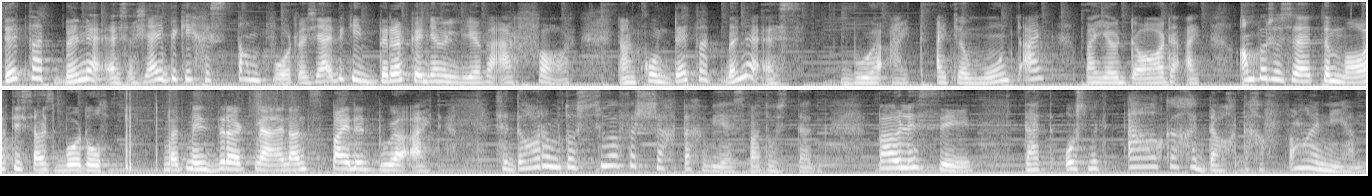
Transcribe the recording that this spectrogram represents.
Dit wat binne is, as jy 'n bietjie gestamp word, as jy 'n bietjie druk in jou lewe ervaar, dan kom dit wat binne is bo uit, uit jou mond uit, by jou dade uit. amper soos 'n tomatiesous-bottel wat mens druk, nee, en dan spuit dit bo uit. So daarom moet ons so versigtig wees wat ons dink. Paulus sê dat ons met elke gedagte gevange neem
